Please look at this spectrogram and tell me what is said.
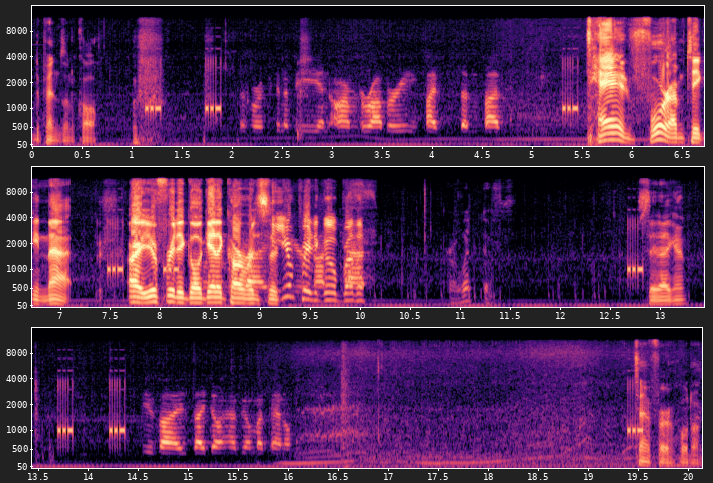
Depends on the call. Therefore, it's going to be an armed robbery, 575. 10 4. I'm taking that. All right, you're free to go. Get a car registered. You're free to go, brother. Bro, what the? F- Say that again. Be I don't have you on my panel. 10 4. Hold on.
